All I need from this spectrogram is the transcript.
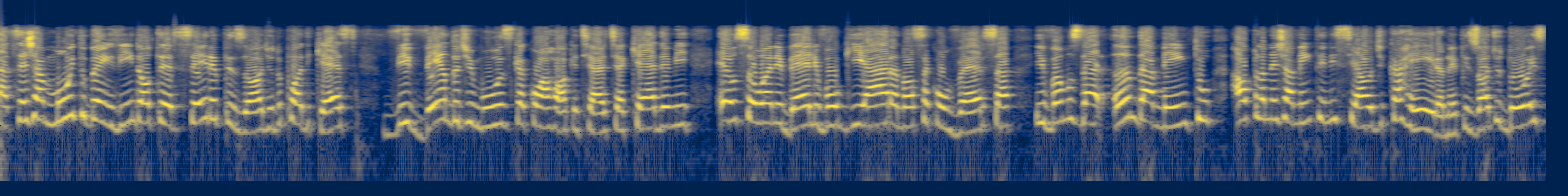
galera, seja muito bem-vindo ao terceiro episódio do podcast Vivendo de Música com a Rocket Art Academy. Eu sou a Anibele, vou guiar a nossa conversa e vamos dar andamento ao planejamento inicial de carreira. No episódio 2,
